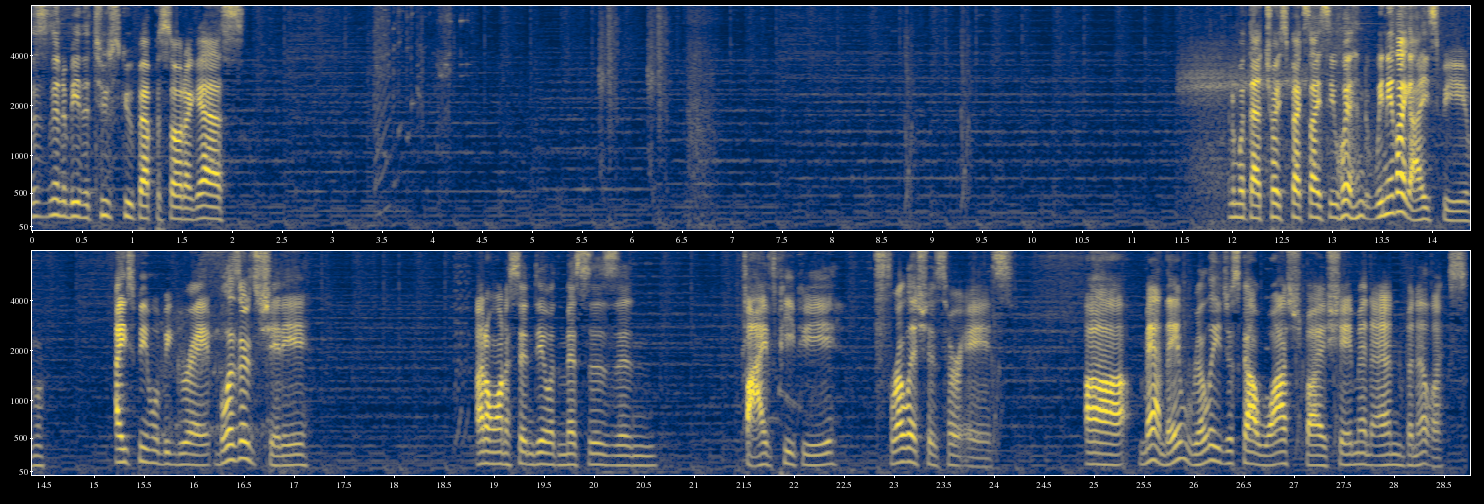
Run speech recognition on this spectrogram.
This is gonna be the two scoop episode, I guess. And with that choice specs icy wind, we need like ice beam. Ice Beam would be great. Blizzard's shitty. I don't want to sit and deal with misses and 5 PP. Frillish is her ace. Uh, man, they really just got washed by Shaymin and Vanillish.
